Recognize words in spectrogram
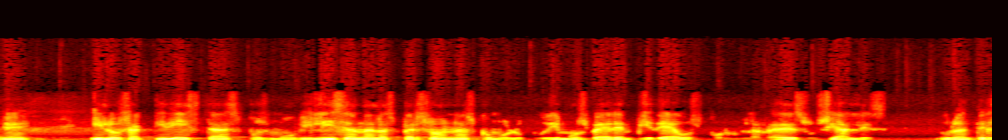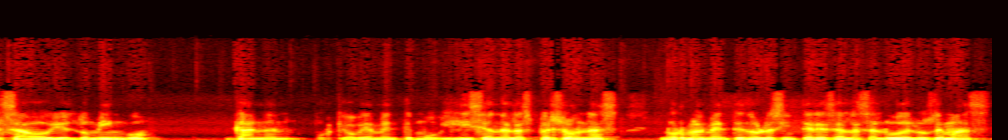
¿Eh? Y los activistas pues movilizan a las personas, como lo pudimos ver en videos por las redes sociales durante el sábado y el domingo, ganan porque obviamente movilizan a las personas, normalmente no les interesa la salud de los demás,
